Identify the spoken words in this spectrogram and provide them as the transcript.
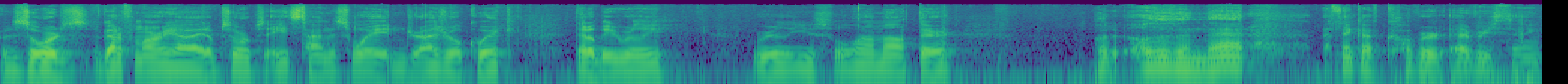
absorbs. I got it from REI. It absorbs eight times its weight and dries real quick. That'll be really, really useful when I'm out there. But other than that, I think I've covered everything.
